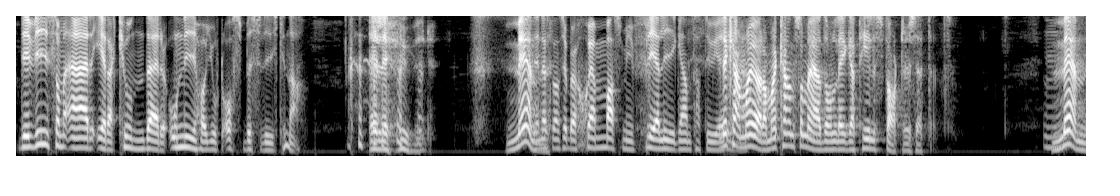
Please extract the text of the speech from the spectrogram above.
Det är vi som är era kunder och ni har gjort oss besvikna. Eller hur? Det är Men nästan så jag börjar skämmas med min fria ligan-tatuering. det kan man göra. Man kan som add-on lägga till startersättet. Men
